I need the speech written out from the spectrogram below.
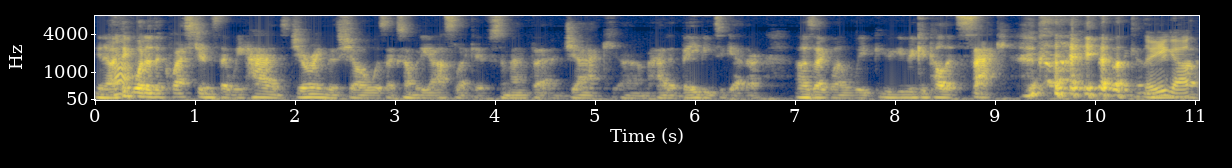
You know, I think one of the questions that we had during the show was like somebody asked like if Samantha and Jack um, had a baby together. I was like, well, we we could call it Sack. you know, like, there you go.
